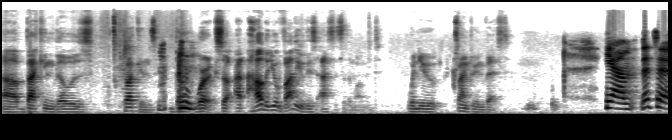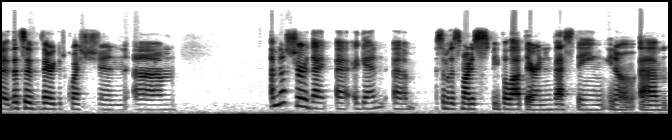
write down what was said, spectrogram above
uh, backing those tokens don't work. So uh, how do you value these assets at the moment when you're trying to invest? Yeah, um, that's a that's a very good question. Um, I'm not sure that uh, again um, some of the smartest people out there in investing, you know, um,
